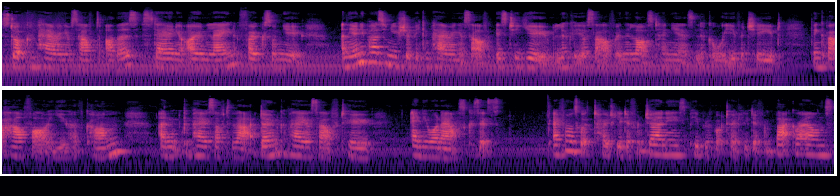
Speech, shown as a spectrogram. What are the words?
stop comparing yourself to others, stay in your own lane, focus on you. And the only person you should be comparing yourself is to you. Look at yourself in the last 10 years, look at what you've achieved, think about how far you have come, and compare yourself to that. Don't compare yourself to anyone else because it's everyone's got totally different journeys, people have got totally different backgrounds.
